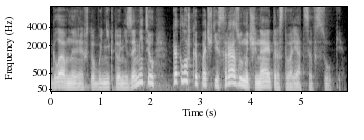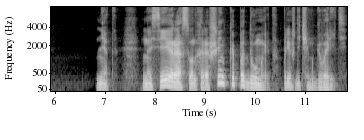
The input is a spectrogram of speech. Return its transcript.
Главное, чтобы никто не заметил, как ложка почти сразу начинает растворяться в супе. Нет, на сей раз он хорошенько подумает, прежде чем говорить.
